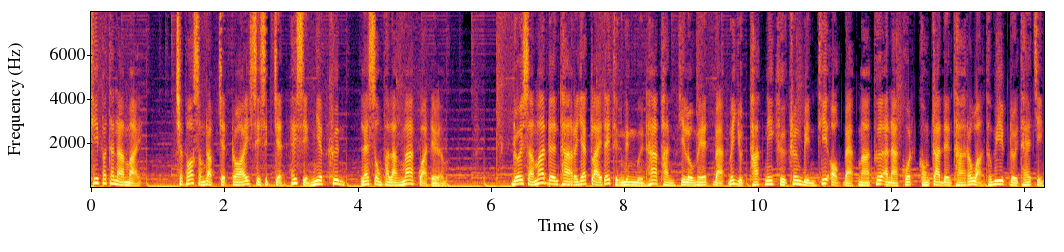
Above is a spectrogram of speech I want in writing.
ที่พัฒนาใหม่ เฉพาะสำหรับ 747 ให้เสียงเงียบขึ้น และทรงพลังมากกว่าเดิม โดยสามารถเดินทางระยะไกลได้ถึง 15,000 กิโลเมตร แบบไม่หยุดพักนี่คือเครื่องบินที่ออกแบบมาเพื่ออนาคตของการเดินทางระหว่างทวีปโดยแท้จริง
